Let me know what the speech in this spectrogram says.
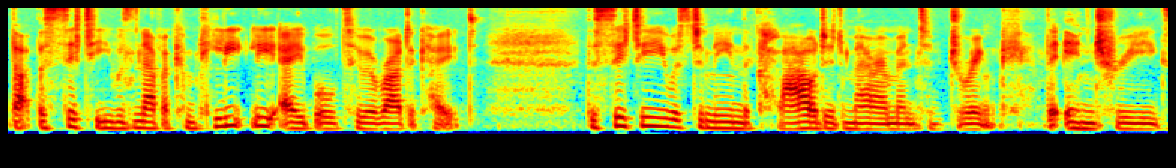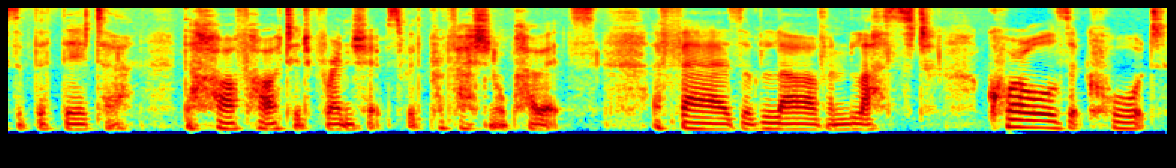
that the city was never completely able to eradicate. The city was to mean the clouded merriment of drink, the intrigues of the theatre, the half hearted friendships with professional poets, affairs of love and lust, quarrels at court,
